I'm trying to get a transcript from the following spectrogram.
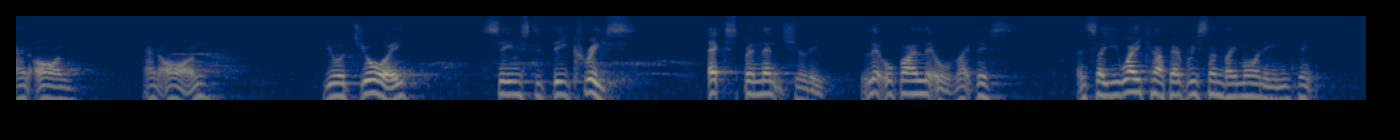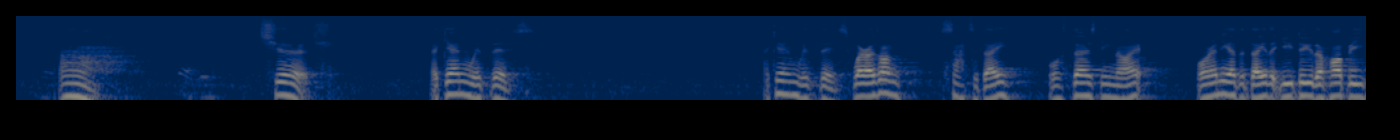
and on and on, your joy seems to decrease exponentially, little by little, like this. And so you wake up every Sunday morning and you think, oh, church Again with this. Again with this. Whereas on Saturday or Thursday night or any other day that you do the hobby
